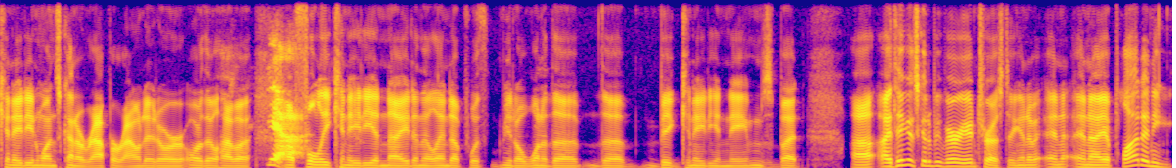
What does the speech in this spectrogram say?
Canadian ones kind of wrap around it, or or they'll have a Yeah, a fully Canadian night, and they'll end up with you know one of the the big Canadian names. But uh, I think it's going to be very interesting, and and and I applaud any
